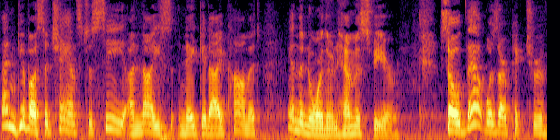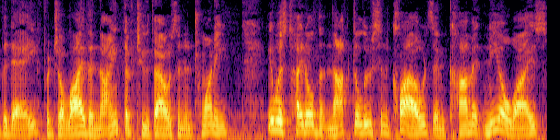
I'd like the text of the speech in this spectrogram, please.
and give us a chance to see a nice naked eye comet in the northern hemisphere. So that was our picture of the day for July the 9th of 2020. It was titled Noctilucent Clouds and Comet Neowise.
